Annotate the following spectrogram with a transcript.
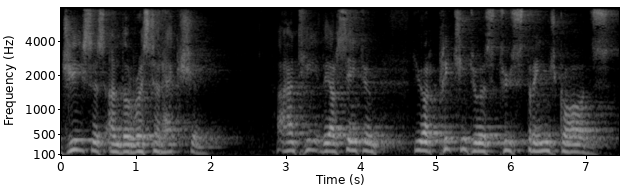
Jesus and the resurrection. And he, they are saying to him, You are preaching to us two strange gods.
